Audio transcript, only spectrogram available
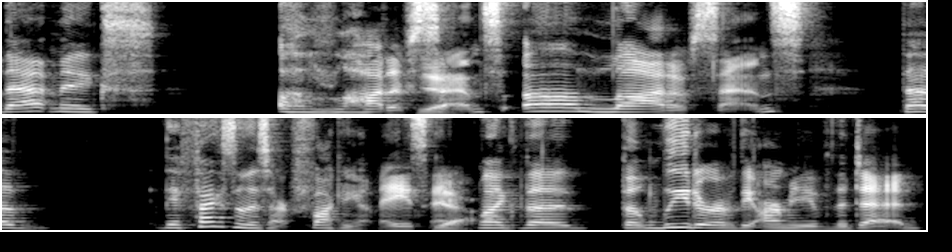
That makes a lot of Yeah. sense. A lot of sense. The the effects in this are fucking amazing. Yeah. Like the the leader of the Army of the Dead.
